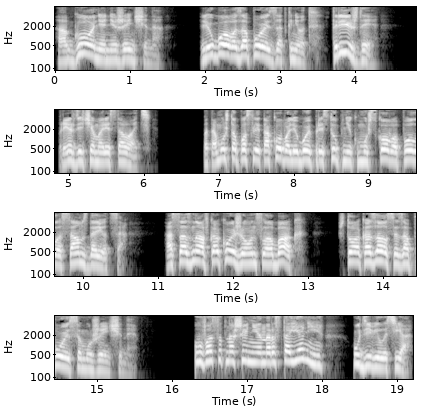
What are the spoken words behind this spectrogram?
Огонь, а не женщина. Любого за пояс заткнет. Трижды, прежде чем арестовать. Потому что после такого любой преступник мужского пола сам сдается, осознав, какой же он слабак, что оказался за поясом у женщины. «У вас отношения на расстоянии?» – удивилась я.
